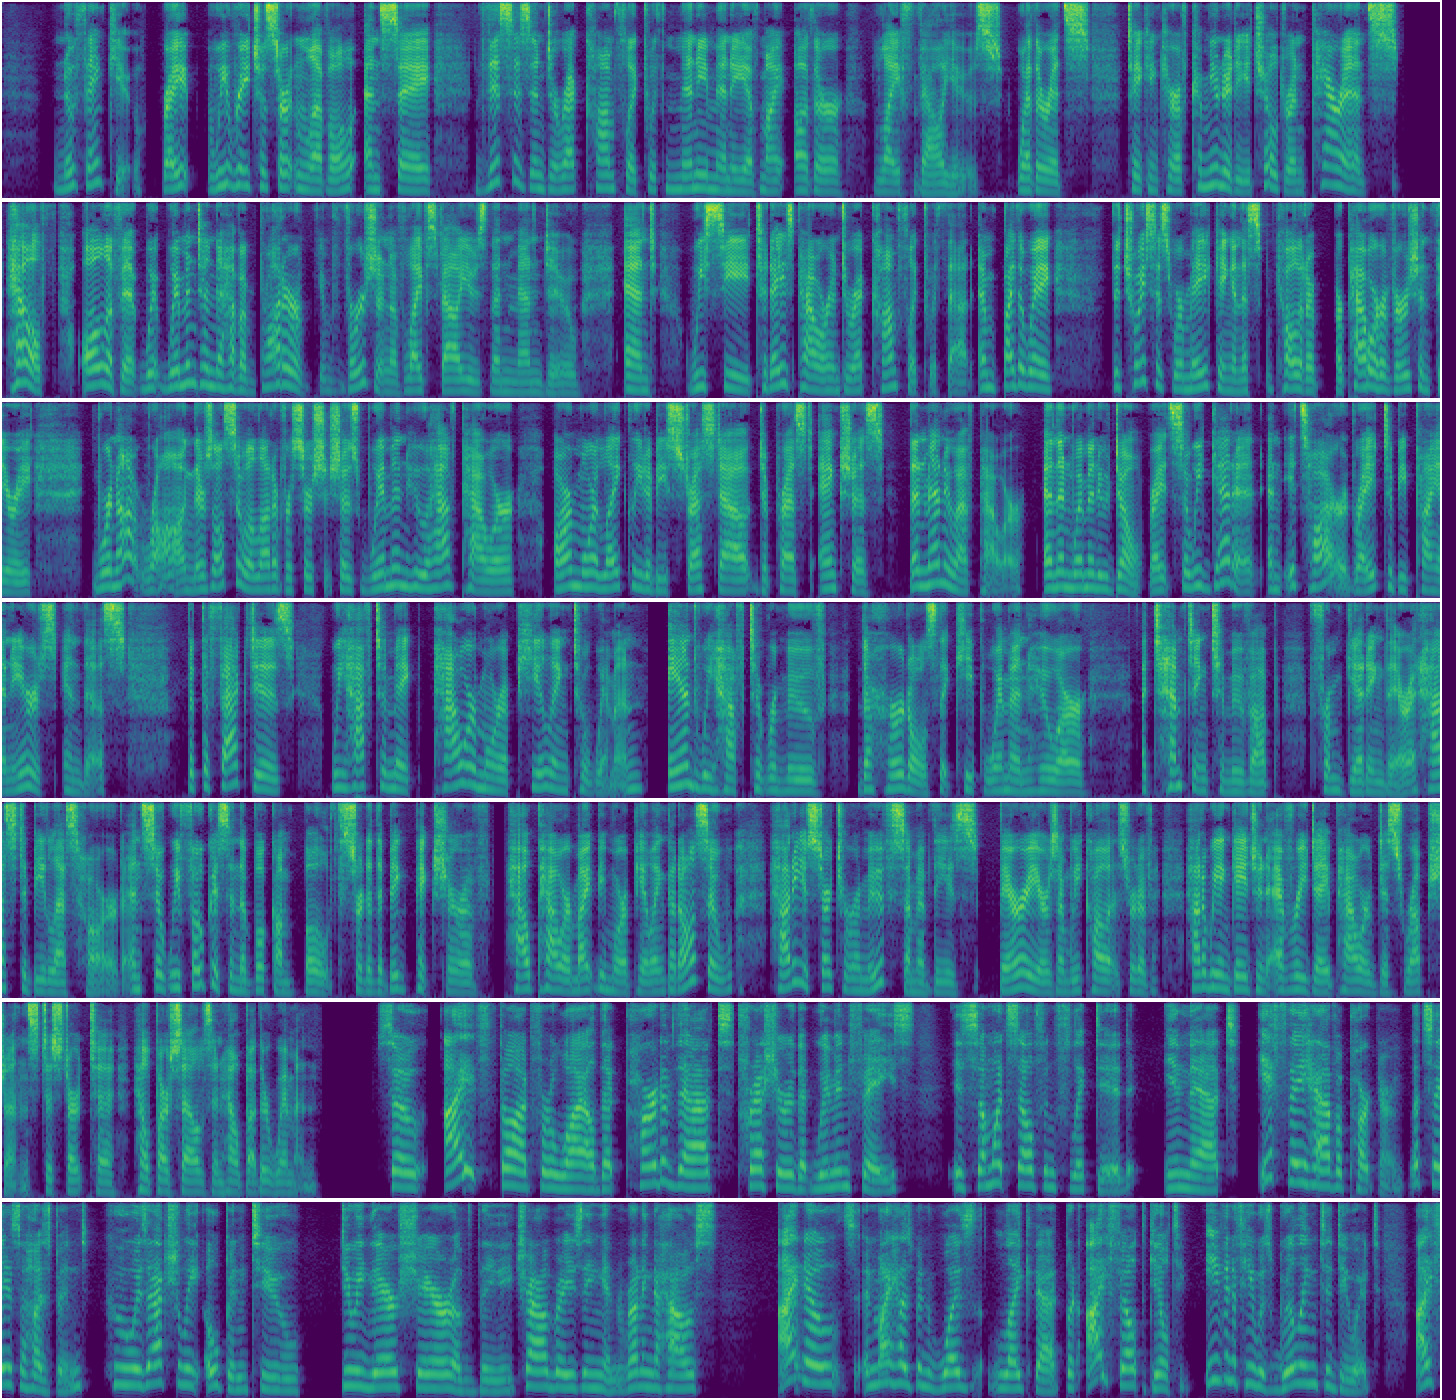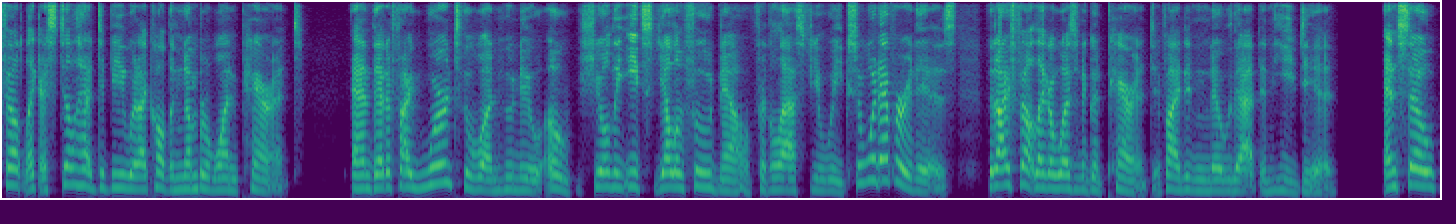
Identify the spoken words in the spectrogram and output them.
no, thank you, right? We reach a certain level and say, this is in direct conflict with many, many of my other life values, whether it's taking care of community, children, parents, health, all of it. W- women tend to have a broader version of life's values than men do. And we see today's power in direct conflict with that. And by the way, the choices we're making, and this we call it a, our power aversion theory, we're not wrong. There's also a lot of research that shows women who have power are more likely to be stressed out, depressed, anxious than men who have power and then women who don't, right? So we get it. And it's hard, right, to be pioneers in this. But the fact is, we have to make power more appealing to women, and we have to remove the hurdles that keep women who are attempting to move up from getting there. It has to be less hard. And so we focus in the book on both sort of the big picture of how power might be more appealing, but also how do you start to remove some of these barriers? And we call it sort of how do we engage in everyday power disruptions to start to help ourselves and help other women? So I thought for a while that part of that pressure that women face is somewhat self inflicted in that if they have a partner, let's say it's a husband, who is actually open to doing their share of the child raising and running the house, I know, and my husband was like that, but I felt guilty. Even if he was willing to do it, I felt like I still had to be what I call the number one parent. And that if I weren't the one who knew, oh, she only eats yellow food now for the last few weeks, or whatever it is, that I felt like I wasn't a good parent if I didn't know that and he did. And so,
